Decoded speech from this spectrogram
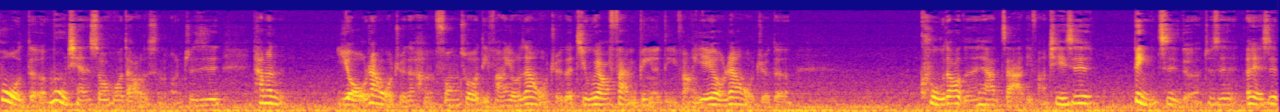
获得目前收获到了什么，就是他们有让我觉得很丰硕的地方，有让我觉得几乎要犯病的地方，也有让我觉得苦到只剩下渣的地方，其实是并置的，就是而且是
